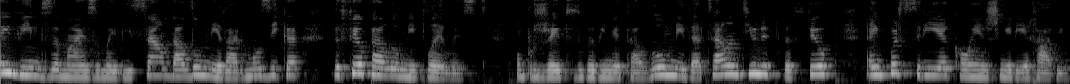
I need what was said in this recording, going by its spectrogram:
Bem-vindos a mais uma edição da Alumni Dar Música da FEUP Alumni Playlist, um projeto do Gabinete Alumni da Talent Unit da FEUP em parceria com a Engenharia Rádio.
